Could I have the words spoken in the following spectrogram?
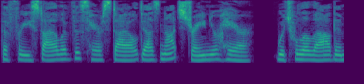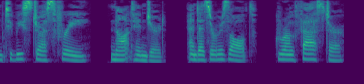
The freestyle of this hairstyle does not strain your hair, which will allow them to be stress free, not injured, and as a result, grow faster.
